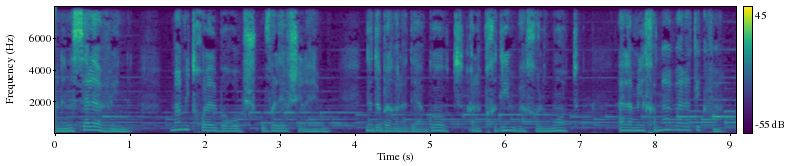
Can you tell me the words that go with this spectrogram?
וננסה להבין מה מתחולל בראש ובלב שלהם. נדבר על הדאגות, על הפחדים והחלומות, על המלחמה ועל התקווה.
